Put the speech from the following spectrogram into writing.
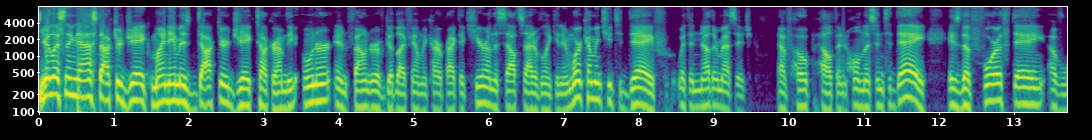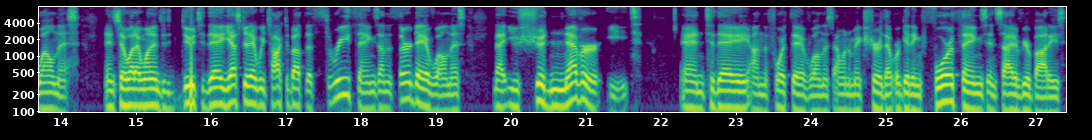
You're listening to Ask Dr. Jake. My name is Dr. Jake Tucker. I'm the owner and founder of Good Life Family Chiropractic here on the south side of Lincoln. And we're coming to you today f- with another message of hope, health, and wholeness. And today is the fourth day of wellness. And so, what I wanted to do today, yesterday, we talked about the three things on the third day of wellness that you should never eat. And today, on the fourth day of wellness, I want to make sure that we're getting four things inside of your bodies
